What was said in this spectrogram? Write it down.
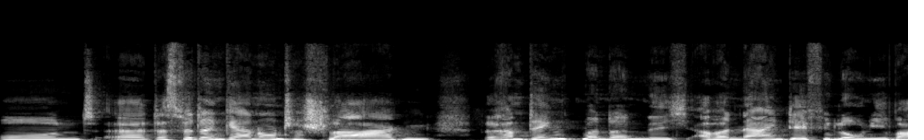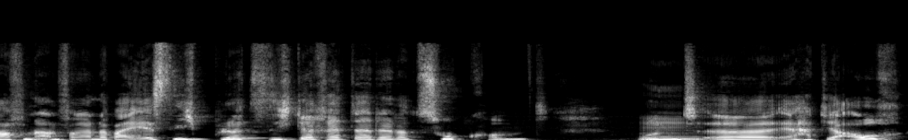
und äh, das wird dann gerne unterschlagen. Daran denkt man dann nicht. Aber nein, Dave Filoni war von Anfang an dabei. Er ist nicht plötzlich der Retter, der dazukommt. Mhm. Und äh, er hat ja auch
